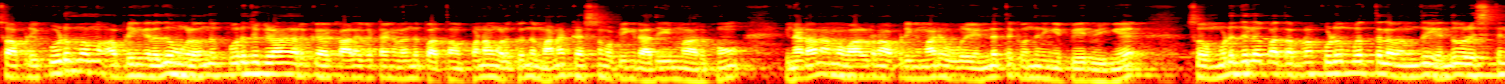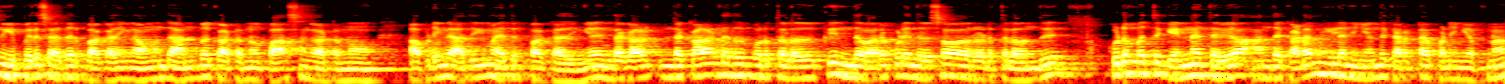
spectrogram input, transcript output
ஸோ அப்படி குடும்பம் அப்படிங்கிறது உங்களை வந்து புரிஞ்சுக்கிடாத இருக்க காலகட்டங்கள் வந்து பார்த்தோம் அப்படின்னா உங்களுக்கு வந்து மன கஷ்டம் அப்படிங்கிற அதிகமாக இருக்கும். என்னடா நம்ம வாழ்கிறோம் அப்படிங்கிற மாதிரி ஒரு எண்ணத்துக்கு வந்து நீங்கள் போயிருவீங்க. ஸோ முடிஞ்சதில் பார்த்தோம் அப்படின்னா குடும்பத்தில் வந்து எந்த ஒரு விஷயத்தையும் நீங்கள் பெருசாக எதிர்பார்க்காதீங்க. அவங்க வந்து அன்பை காட்டணும் பாசம் காட்டணும் அப்படிங்கிற அதிகமாக எதிர்பார்க்காதீங்க. இந்த கால இந்த காலகட்டத்தை பொறுத்தளவுக்கு இந்த வரக்கூடிய இந்த விசவ இடத்துல வந்து குடும்பத்துக்கு என்ன தேவையோ அந்த கடமைகளை நீங்கள் வந்து கரெக்டாக பண்ணீங்க அப்படின்னா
